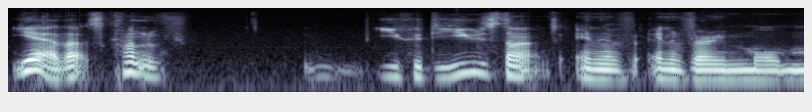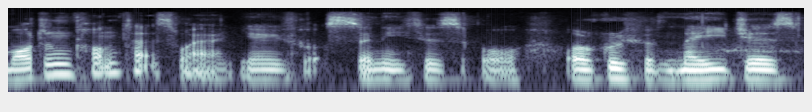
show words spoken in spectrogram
yeah, that's kind of you could use that in a in a very more modern context where you know you've got eaters or or a group of mages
